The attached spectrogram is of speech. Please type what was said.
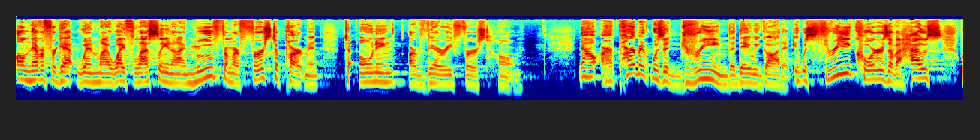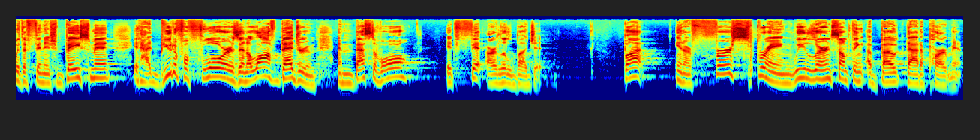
I'll never forget when my wife Leslie and I moved from our first apartment to owning our very first home. Now, our apartment was a dream the day we got it. It was three quarters of a house with a finished basement. It had beautiful floors and a loft bedroom. And best of all, it fit our little budget. But in our first spring, we learned something about that apartment.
